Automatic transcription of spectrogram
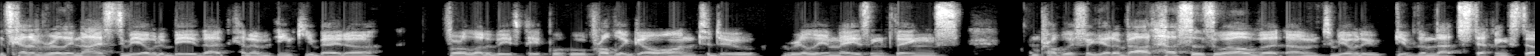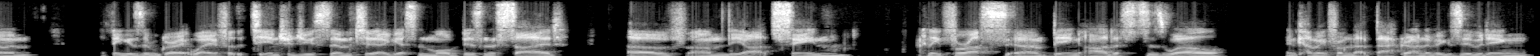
it's kind of really nice to be able to be that kind of incubator for a lot of these people who will probably go on to do really amazing things and probably forget about us as well. But um, to be able to give them that stepping stone, I think is a great way for to introduce them to, I guess, the more business side of um, the art scene. I think for us, uh, being artists as well, and coming from that background of exhibiting,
